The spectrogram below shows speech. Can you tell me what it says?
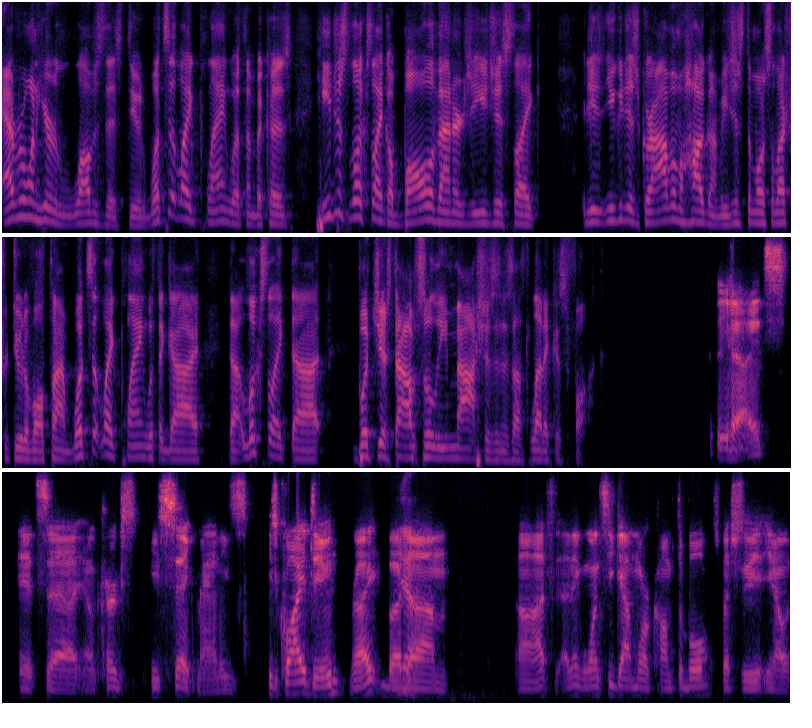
everyone here loves this dude. What's it like playing with him? Because he just looks like a ball of energy. Just like you, you could just grab him, hug him. He's just the most electric dude of all time. What's it like playing with a guy that looks like that, but just absolutely mashes and is athletic as fuck? Yeah, it's it's uh you know Kirk's he's sick, man. He's he's a quiet dude, right? But yeah. um, uh, I, th- I, think once he got more comfortable, especially you know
